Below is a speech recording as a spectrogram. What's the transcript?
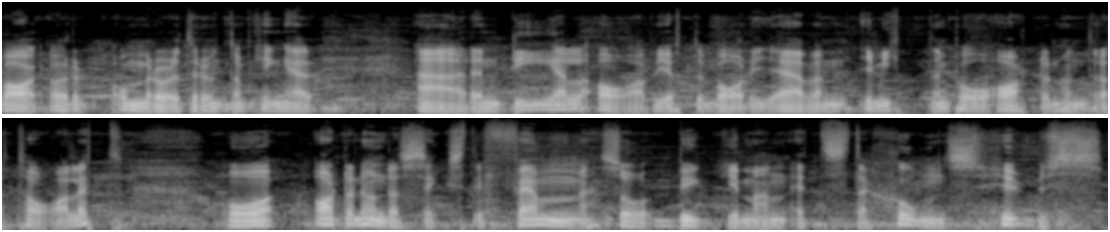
och området runt omkring här är en del av Göteborg även i mitten på 1800-talet. Och 1865 så bygger man ett stationshus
